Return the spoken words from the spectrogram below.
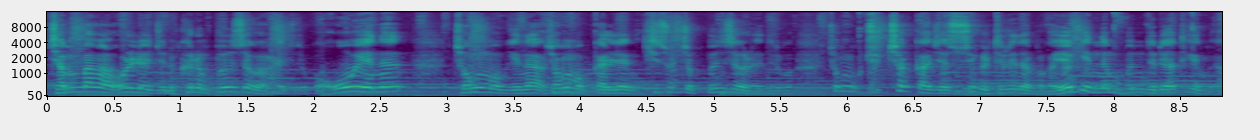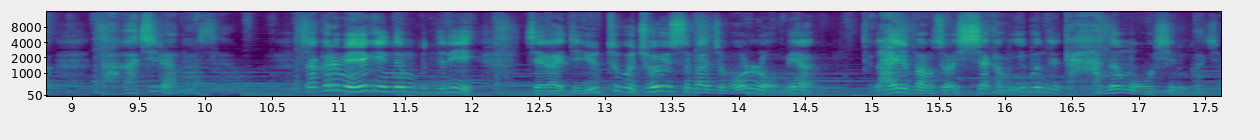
전망을 올려주는 그런 분석을 해드리고 오후에는 종목이나 종목 관련 기술적 분석을 해드리고 종목 추천까지 수익을 드리다 보니까 여기 있는 분들이 어떻게 됩니까? 나가지를 않았어요. 자 그러면 여기 있는 분들이 제가 이제 유튜브 조회수만 좀 올라오면 라이브 방송을 시작하면 이분들이 다 넘어오시는 거죠.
